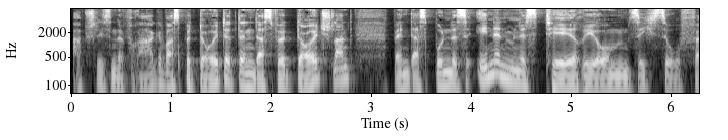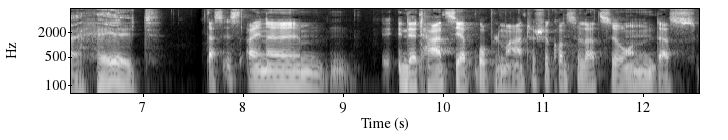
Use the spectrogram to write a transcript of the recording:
Abschließende Frage, was bedeutet denn das für Deutschland, wenn das Bundesinnenministerium sich so verhält? Das ist eine in der Tat sehr problematische Konstellation, dass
